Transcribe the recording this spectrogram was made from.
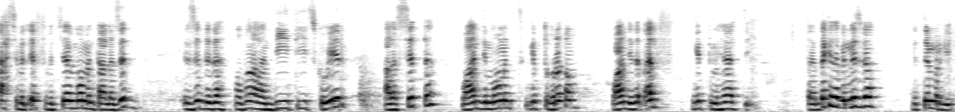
أحسب ال F بتساوي moment على Z ال Z ده عبارة عن D T square على الستة وعندي مومنت جبته برقم. وعندي ده بألف. جبت من هنا التي طيب ده كده بالنسبة للتمر جيت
